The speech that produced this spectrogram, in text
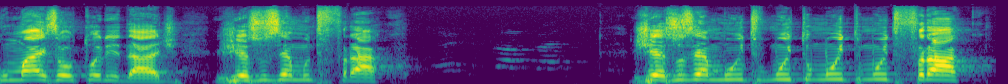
com mais autoridade. Jesus é muito fraco. Jesus é muito, muito, muito, muito fraco.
